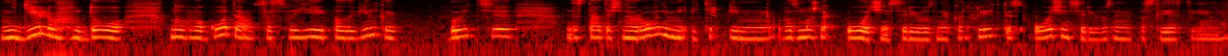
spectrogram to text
неделю до Нового года со своей половинкой быть э, достаточно ровными и терпимыми. Возможно, очень серьезные конфликты с очень серьезными последствиями.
